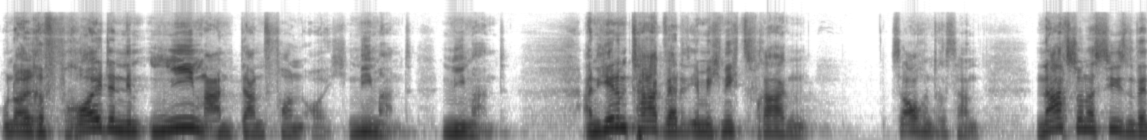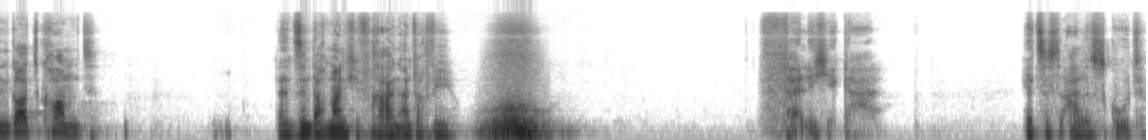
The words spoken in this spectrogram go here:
Und eure Freude nimmt niemand dann von euch. Niemand. Niemand. An jedem Tag werdet ihr mich nichts fragen. Ist auch interessant. Nach so einer Season, wenn Gott kommt, dann sind auch manche Fragen einfach wie, völlig egal. Jetzt ist alles gut.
